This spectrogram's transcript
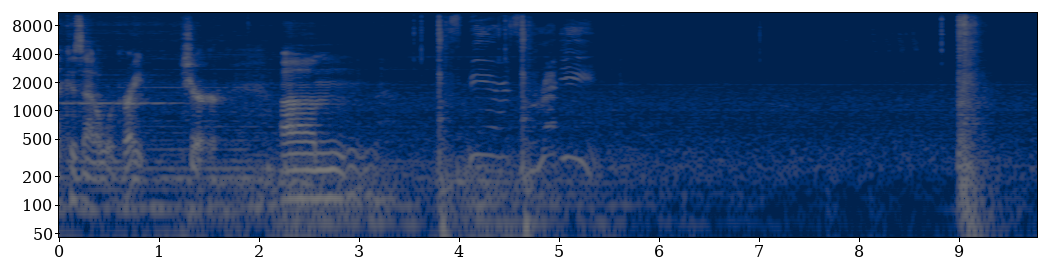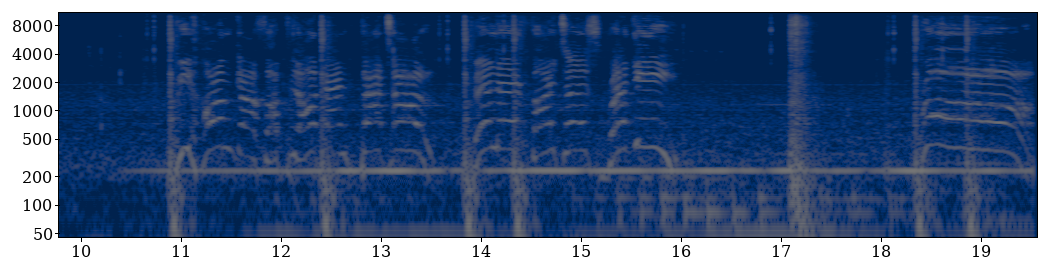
Because uh, that'll work right. Sure. Um, Spears ready! We hunger for blood and battle! Melee fighters ready! Roar!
